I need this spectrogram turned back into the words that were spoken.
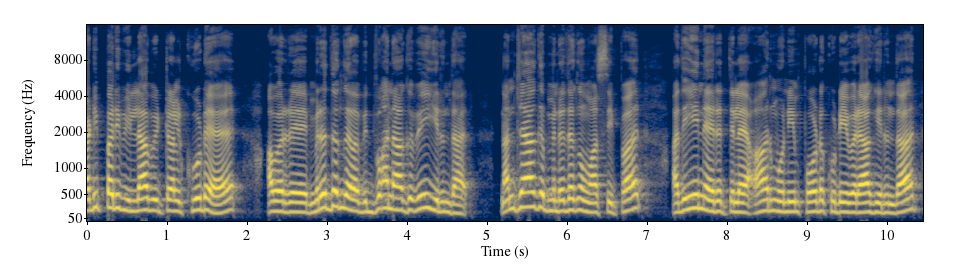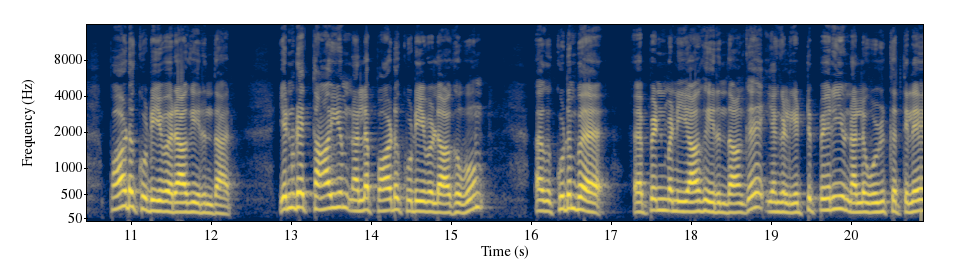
படிப்பறிவு இல்லாவிட்டால் கூட அவர் மிருதங்க வித்வானாகவே இருந்தார். நன்றாக மிருதங்கம் வாசிப்பார். அதே நேரத்தில் ஹார்மோனியம் போடக்கூடியவராக இருந்தார் பாடக்கூடியவராக இருந்தார். என்னுடைய தாயும் நல்ல பாடக்கூடியவளாகவும் குடும்ப பெண்மணியாக இருந்தாங்க. எங்கள் எட்டு பேரையும் நல்ல ஒழுக்கத்திலே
